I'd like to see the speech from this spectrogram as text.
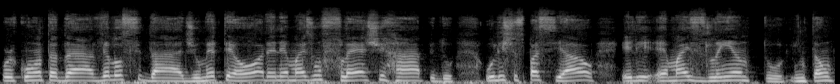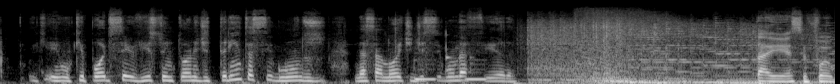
por conta da velocidade. O meteoro ele é mais um flash rápido. O lixo espacial ele é mais lento. Então o que pode ser visto em torno de 30 segundos nessa noite de segunda-feira. Tá aí, esse foi o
